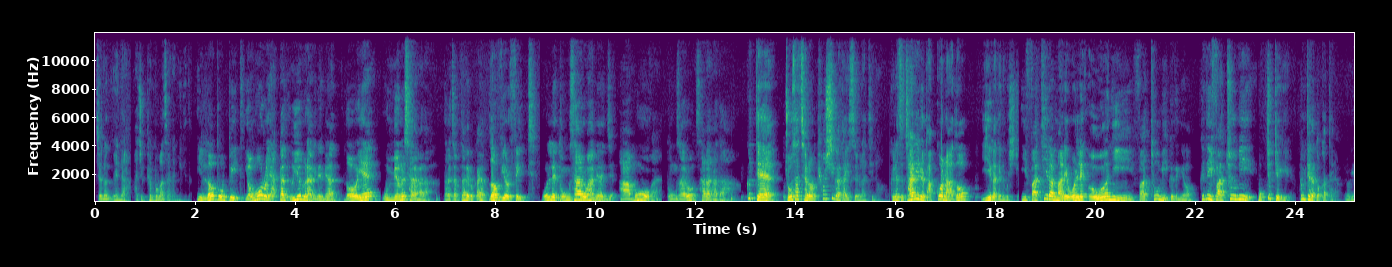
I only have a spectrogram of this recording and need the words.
저는 왜냐? 아주 평범한 사람이거든. 이 love of fate 영어로 약간 의역을 하게 되면 너의 운명을 사랑하라. 다 같이 한번 따라해볼까요? love your fate. 원래 동사로 하면 이제 아모가 동사로 사랑하다. 끝에 조사처럼 표시가 다 있어요 라틴어. 그래서 자리를 바꿔놔도 이해가 되는 것이죠. 이 파티란 말에 원래 어원이 파툼이 있거든요. 근데 이 파툼이 목적격이에요. 형태가 똑같아요. 여기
